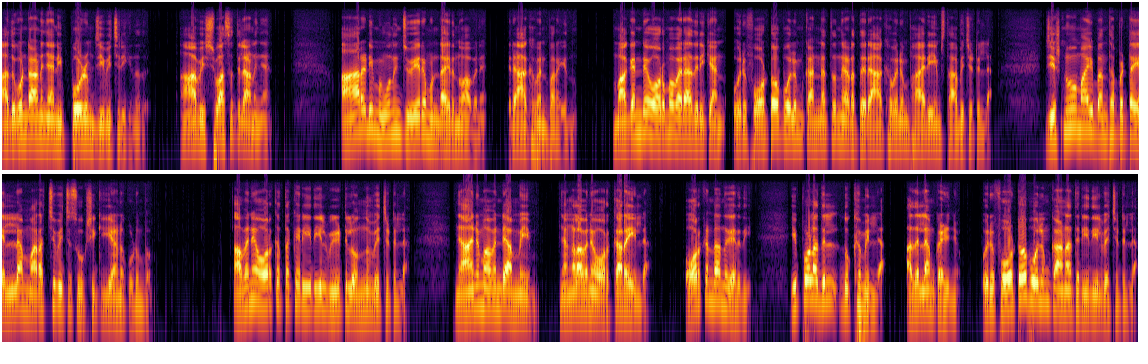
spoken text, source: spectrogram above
അതുകൊണ്ടാണ് ഞാൻ ഇപ്പോഴും ജീവിച്ചിരിക്കുന്നത്. ആ വിശ്വാസത്തിലാണ് ഞാൻ. ആറടി മൂന്നിഞ്ച് ഉയരമുണ്ടായിരുന്നു അവന് രാഘവൻ പറയുന്നു. മകന്റെ ഓർമ്മ വരാതിരിക്കാൻ ഒരു ഫോട്ടോ പോലും കണ്ണെത്തുന്നിടത്ത് രാഘവനും ഭാര്യയും സ്ഥാപിച്ചിട്ടില്ല. ജിഷ്ണുവുമായി ബന്ധപ്പെട്ട എല്ലാം മറച്ചുവെച്ച് സൂക്ഷിക്കുകയാണ് കുടുംബം. അവനെ ഓർക്കത്തക്ക രീതിയിൽ വീട്ടിലൊന്നും വെച്ചിട്ടില്ല. ഞാനും അവന്റെ അമ്മയും ഞങ്ങൾ അവനെ ഓർക്കാറേയില്ല. ഓർക്കണ്ടെന്ന് കരുതി. ഇപ്പോൾ അതിൽ ദുഃഖമില്ല. അതെല്ലാം കഴിഞ്ഞു. ഒരു ഫോട്ടോ പോലും കാണാത്ത രീതിയിൽ വെച്ചിട്ടില്ല.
